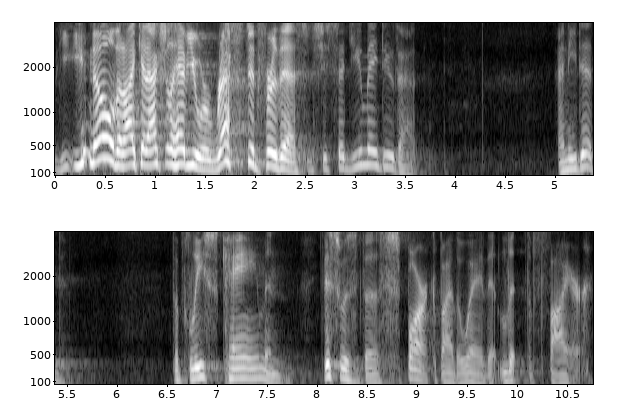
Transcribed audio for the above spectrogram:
You know that I could actually have you arrested for this. And she said, You may do that. And he did. The police came, and this was the spark, by the way, that lit the fire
